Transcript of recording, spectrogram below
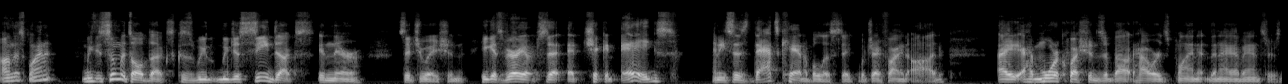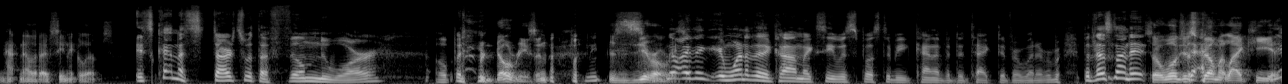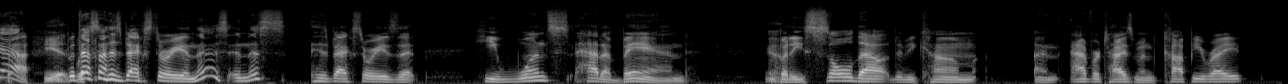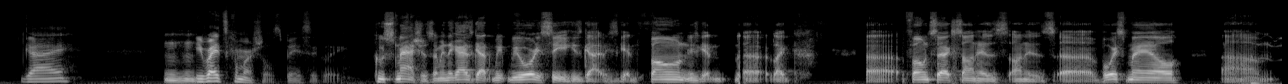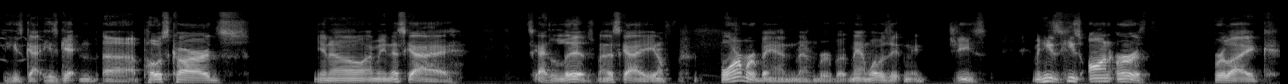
on this planet. We assume it's all ducks because we we just see ducks in their situation. He gets very upset at chicken eggs, and he says that's cannibalistic, which I find odd. I have more questions about Howard's planet than I have answers And now that I've seen a glimpse. It's kind of starts with a film noir opening. for no reason. opening. There's zero No, reason. I think in one of the comics he was supposed to be kind of a detective or whatever, but, but that's not it. so we'll just that- film it like he is. Yeah, he is. But that's not his backstory in this. In this, his backstory is that he once had a band, Yeah. but he sold out to become an advertisement copyright guy. Mhm. He writes commercials, basically. who smashes. I mean, the guy's got. We, we already see he's got. He's getting phone. He's getting uh, like uh, phone sex on his on his uh, voicemail. Um, he's got. He's getting uh, postcards. You know, I mean, this guy. This guy lives, man. This guy, you know, former band member, but man, what was it? I mean, jeez. I mean, he's he's on Earth for like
